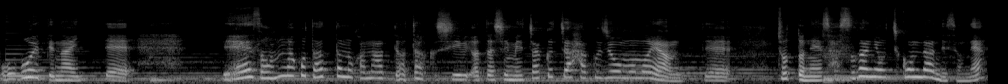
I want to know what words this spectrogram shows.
覚えてないって、えー、そんなことあったのかなって私、私めちゃくちゃ白状者やんって、ちょっとね、さすがに落ち込んだんですよね。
